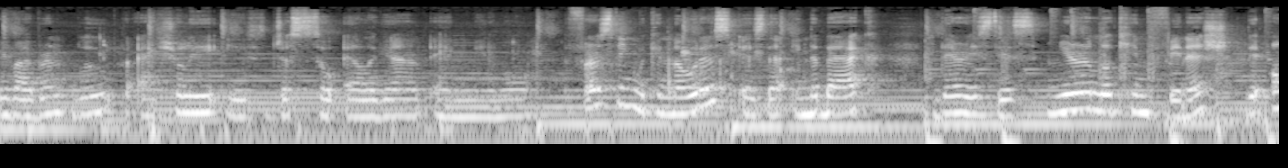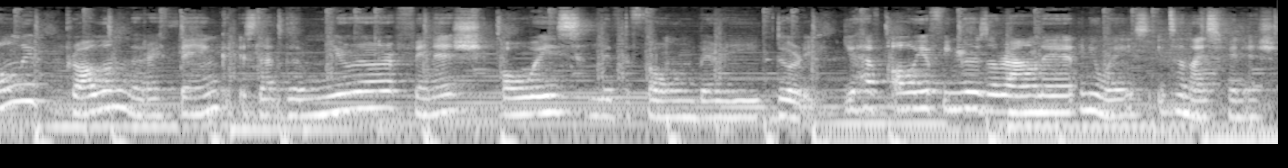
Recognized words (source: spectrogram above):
Very vibrant blue, but actually is just so elegant and minimal. The first thing we can notice is that in the back there is this mirror looking finish. The only problem that I think is that the mirror finish always leave the phone very dirty. You have all your fingers around it. Anyways, it's a nice finish.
